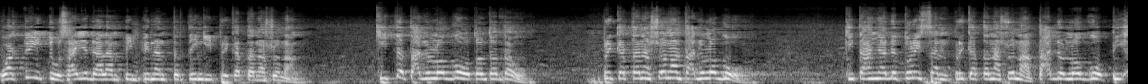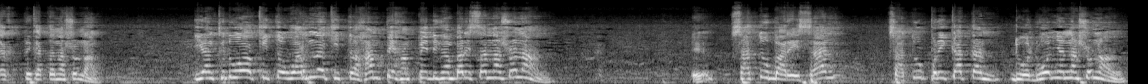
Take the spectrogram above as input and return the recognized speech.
Waktu itu saya dalam pimpinan tertinggi Perikatan Nasional. Kita tak ada logo tuan-tuan tahu. Perikatan Nasional tak ada logo. Kita hanya ada tulisan Perikatan Nasional, tak ada logo Perikatan Nasional. Yang kedua, kita warna kita hampir-hampir dengan barisan nasional. Ya. Satu barisan, satu perikatan, dua-duanya nasional.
